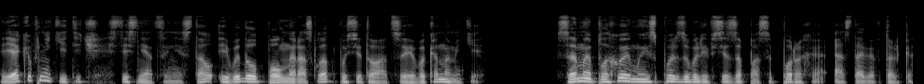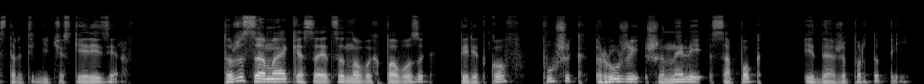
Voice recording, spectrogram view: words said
Яков Никитич стесняться не стал и выдал полный расклад по ситуации в экономике. Самое плохое, мы использовали все запасы пороха, оставив только стратегический резерв. То же самое касается новых повозок, передков, пушек, ружей, шинелей, сапог и даже портупей.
